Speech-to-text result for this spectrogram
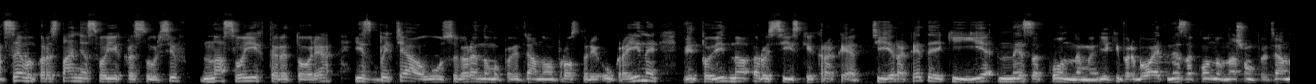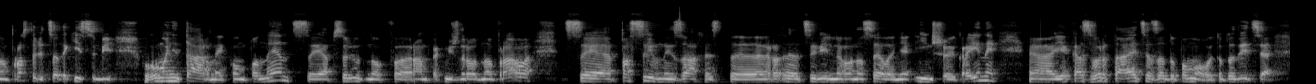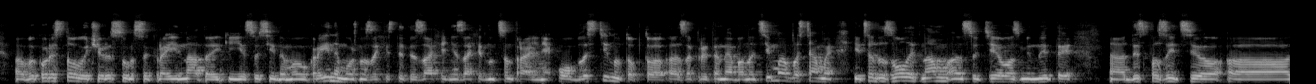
Це використання своїх ресурсів на своїх територіях і збиття у суверенному повітряному просторі України відповідно російських ракет. Ті ракети, які є незаконними, які перебувають незаконно в нашому повітряному просторі. Це такий собі гуманітарний компонент. Це абсолютно в рамках міжнародного права. Це пасивний захист е, цивільного населення іншої країни, е, яка звертається за допомогою. Тобто, дивіться, е, використовуючи ресурси країн НАТО, які є сусідами України, можна захистити західні західно-центральні області. Ну тобто е, закрити небо над цими областями, і це дозволить нам е, суттєво змінити е, диспозицію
